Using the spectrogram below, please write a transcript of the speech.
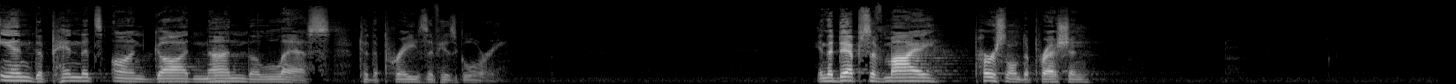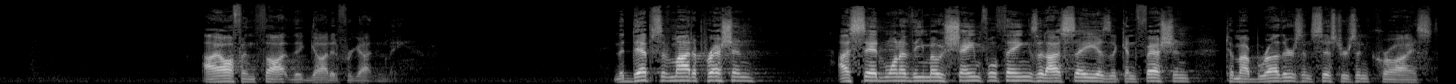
in dependence on God nonetheless to the praise of His glory. In the depths of my personal depression, I often thought that God had forgotten me. In the depths of my depression, I said one of the most shameful things that I say as a confession to my brothers and sisters in Christ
